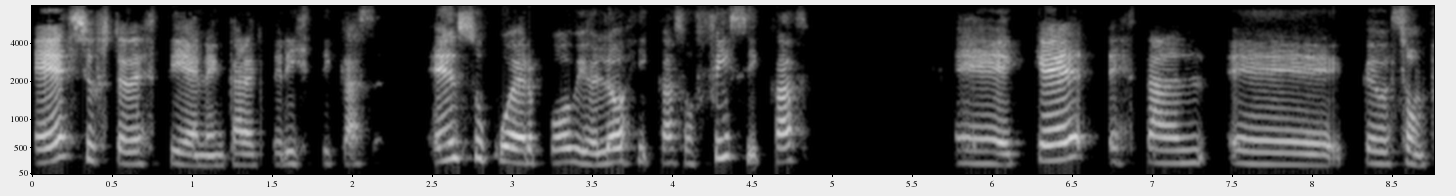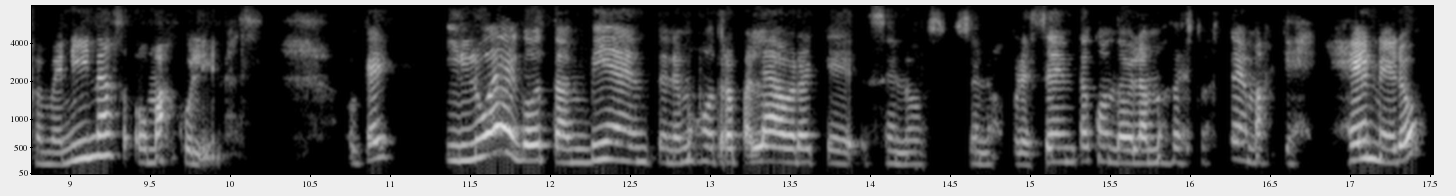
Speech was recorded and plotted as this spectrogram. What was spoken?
Es si ustedes tienen características en su cuerpo, biológicas o físicas, eh, que, están, eh, que son femeninas o masculinas. ¿Ok? Y luego también tenemos otra palabra que se nos, se nos presenta cuando hablamos de estos temas, que es género.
